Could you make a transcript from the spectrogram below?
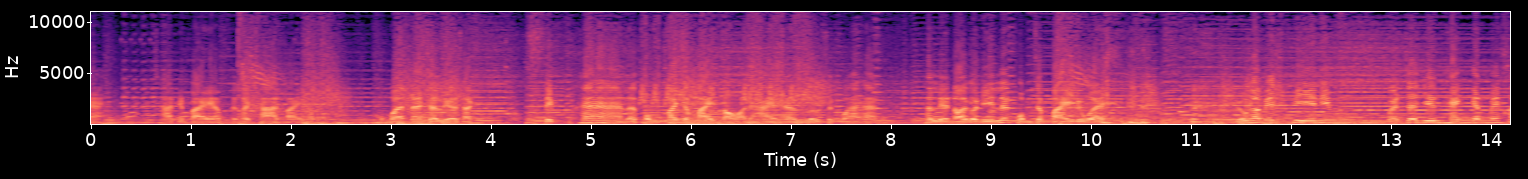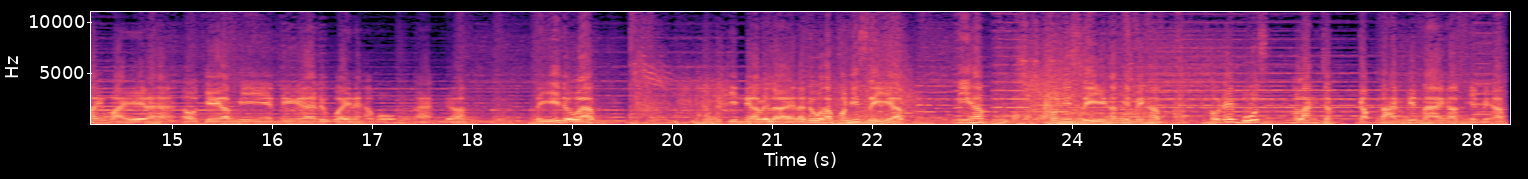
อ่าชาร์จกันไปครับค่อยๆชาร์จไปครับ ผมว่าน่าจะเหลือสัก15 แล้วผมค่อยจะไปต่อได้นะครับรู้สึกว่า ถ้าเหลือน้อยกว่านี้เลือดผมจะไปด้วย ดูครับ HP นี่เหมือนจะยืนแทงกันไม่ค่อยไหวนะฮะ โอเคครับ มีเนื้อด้วยนะครับผม อะ เดี๋ยวตีดูครับ ผมจะกินเนื้อไปเลย แล้วดูครับคนที่ 4 ครับ นี่ครับ คนที่ 4 ครับ เห็นไหมครับ เขาได้บูสต์พลังจากกับตันขึ้นมาครับ เห็นไหมครับ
